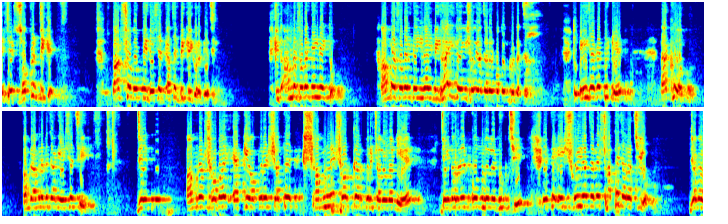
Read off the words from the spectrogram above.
দেশের সফরেন্টিকে পার্শ্ববর্তী দেশের কাছে বিক্রি করে দিয়েছিল। কিন্তু আমরা সবাই দেই নাই তো। আমরা সবাই দেই নাই বিধাই তো এই স্বৈরাচারের পতন ঘটেছে। তো এই জায়গা থেকে এখন আমরা এমন একটা জায়গায় এসেছি যে আমরা সবাই একে অপরের সাথে সামনে সরকার পরিচালনা নিয়ে যে ধরনের কোন্দলে ঢুকছি, এতে এই স্বৈরাচারের সাথে যারা ছিল, যেমন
